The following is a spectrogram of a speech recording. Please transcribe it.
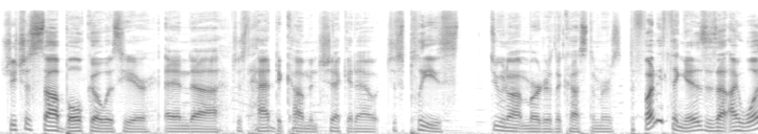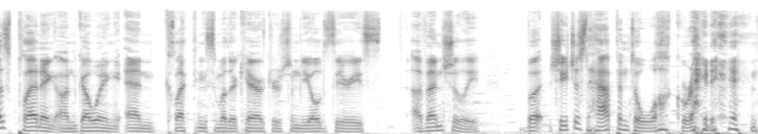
she just saw Bulkco was here, and uh, just had to come and check it out. Just please do not murder the customers. The funny thing is, is that I was planning on going and collecting some other characters from the old series eventually, but she just happened to walk right in.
